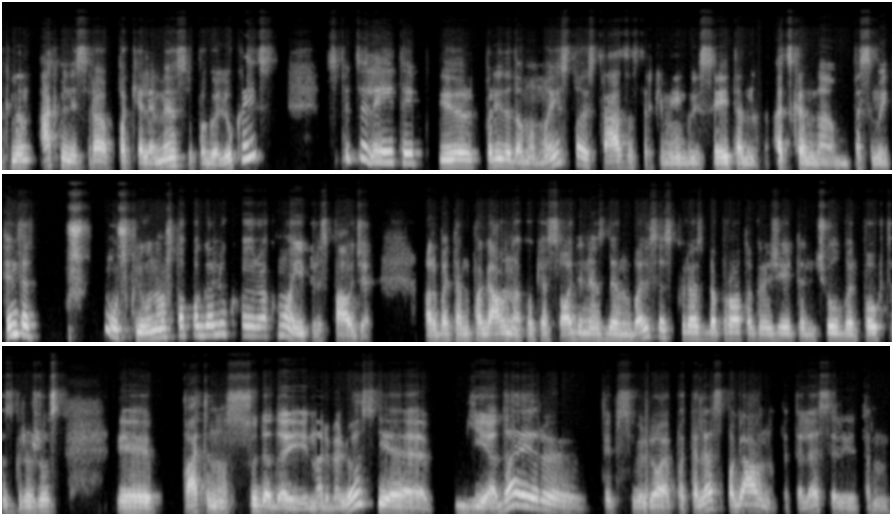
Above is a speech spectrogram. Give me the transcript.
akmen, akmenys yra pakeliami su pagaliukais specialiai taip ir pridedama maisto, strazdas, tarkim, jeigu jisai ten atskrenda pasimaitinti, už, užkliūna už to pagaliuko ir akmuo jį prispaudžia. Arba ten pagauna kokias sodinės denbalsės, kurios be proto gražiai ten čiulba ir paukštis gražus. Patinus sudeda į narvelius, jie gieda ir taip suvilioja pateles, pagauna pateles ir ten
